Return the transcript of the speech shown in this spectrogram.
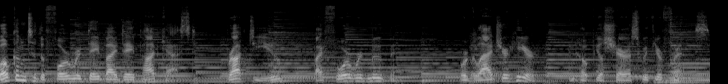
Welcome to the Forward Day by Day podcast, brought to you by Forward Movement. We're glad you're here and hope you'll share us with your friends.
